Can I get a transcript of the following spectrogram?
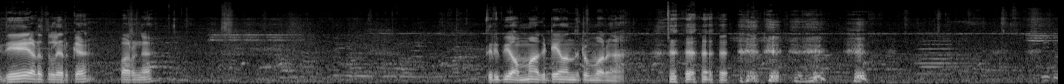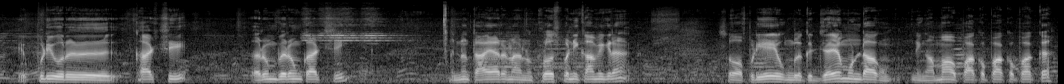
இதே இடத்துல இருக்கேன் பாருங்கள் திருப்பி அம்மாக்கிட்டே வந்துட்டோம் பாருங்கள் எப்படி ஒரு காட்சி அரும்பெரும் காட்சி. இன்னும் தாயாரை நான் க்ளோஸ் பண்ணி காமிக்கிறேன். ஸோ அப்படியே உங்களுக்கு ஜெயம் உண்டாகும். நீங்கள் அம்மாவை பார்க்க பார்க்க பார்க்க.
